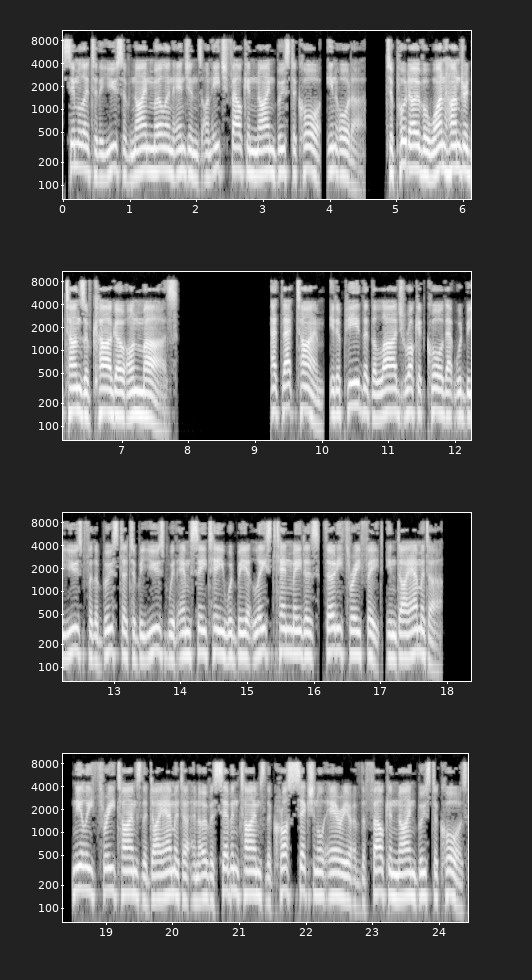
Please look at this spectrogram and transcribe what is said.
similar to the use of nine Merlin engines on each Falcon 9 booster core, in order to put over 100 tons of cargo on Mars. At that time, it appeared that the large rocket core that would be used for the booster to be used with MCT would be at least 10 meters (33 feet) in diameter, nearly three times the diameter and over seven times the cross-sectional area of the Falcon 9 booster cores,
